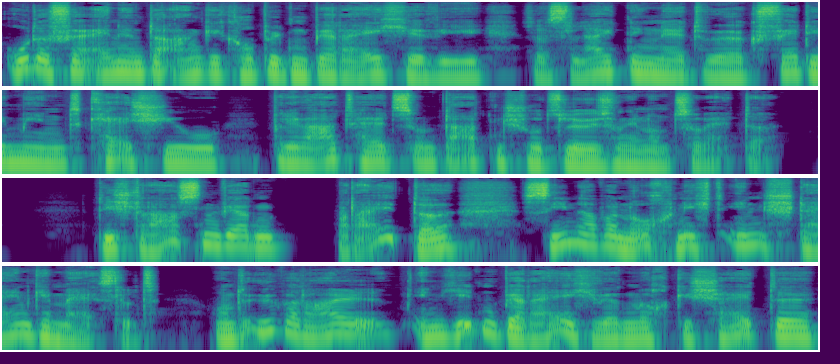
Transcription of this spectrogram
Oder für einen der angekoppelten Bereiche wie das Lightning Network, Fedimint, Cashew, Privatheits- und Datenschutzlösungen und so weiter. Die Straßen werden breiter, sind aber noch nicht in Stein gemeißelt. Und überall, in jedem Bereich werden noch gescheite,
